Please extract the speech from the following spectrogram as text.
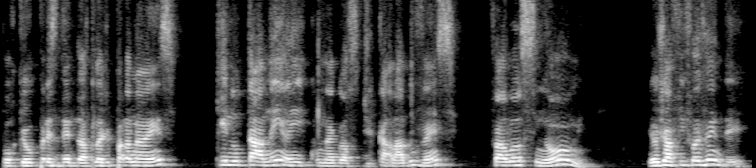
Porque o presidente do Atlético Paranaense, que não tá nem aí com o negócio de calado vence, falou assim: homem, eu já fui foi vender.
